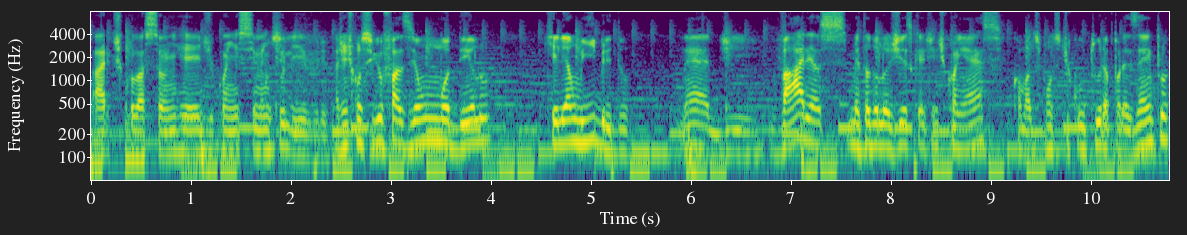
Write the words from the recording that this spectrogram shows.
a articulação em rede, o conhecimento livre. A gente conseguiu fazer um modelo que ele é um híbrido né, de várias metodologias que a gente conhece, como a dos pontos de cultura, por exemplo,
